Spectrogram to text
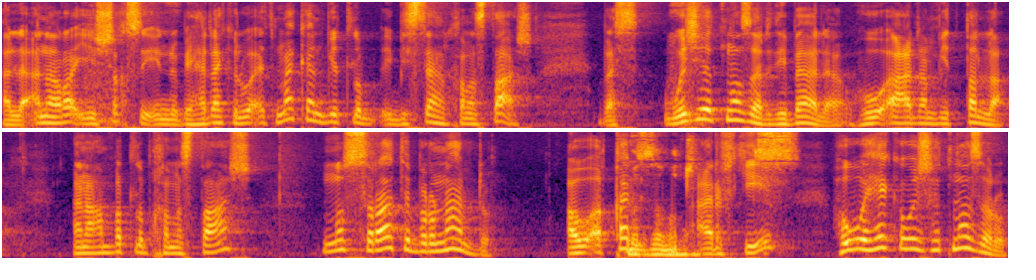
هلأ أنا رأيي الشخصي إنه بهداك الوقت ما كان بيطلب بيستاهل 15 بس وجهة نظر ديبالا وهو قاعد عم بيطلع أنا عم بطلب 15 نص راتب رونالدو أو أقل. بالضبط. عرفت كيف؟ هو هيك وجهة نظره.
